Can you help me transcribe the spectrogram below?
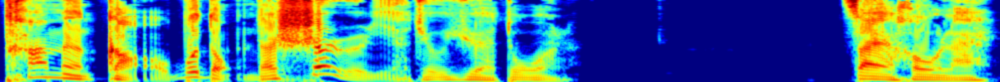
他们搞不懂的事儿也就越多了。再后来，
